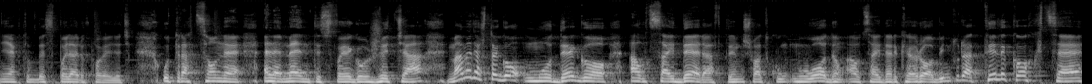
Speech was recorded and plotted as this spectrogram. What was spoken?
jak to bez spoilerów powiedzieć, utracone elementy swojego życia. Mamy też tego młodego outsidera, w tym przypadku młodą outsiderkę Robin, która tylko chce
